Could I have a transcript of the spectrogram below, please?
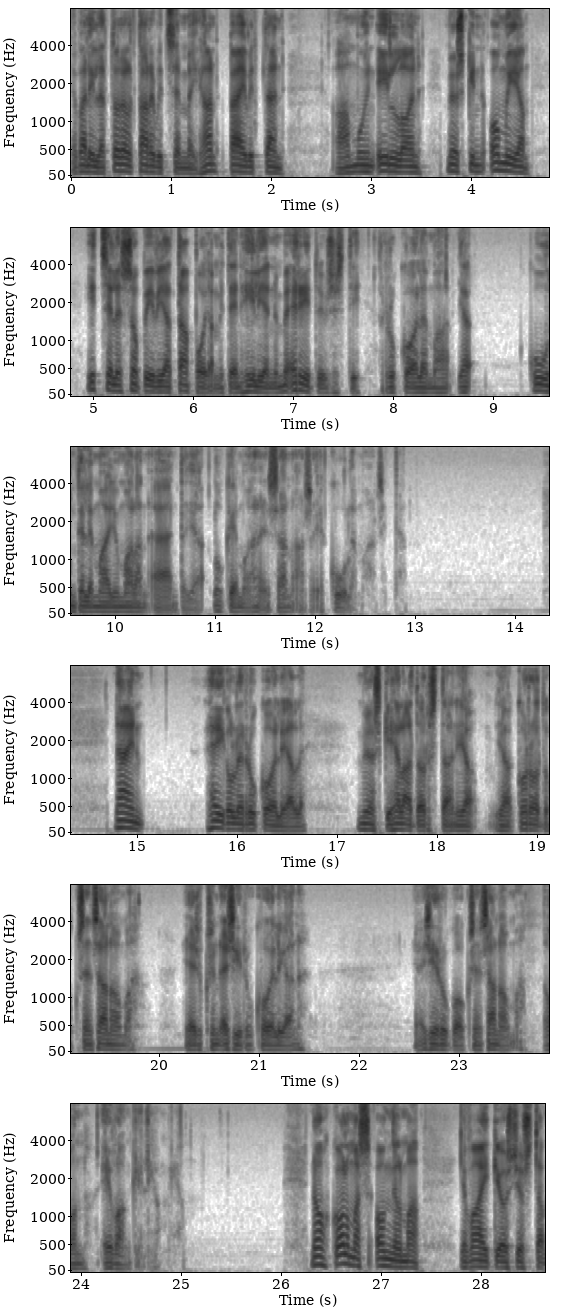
Ja välillä todella tarvitsemme ihan päivittäin aamuin illoin myöskin omia itselle sopivia tapoja, miten hiljennymme erityisesti rukoilemaan ja kuuntelemaan Jumalan ääntä ja lukemaan hänen sanansa ja kuulemaan sitä. Näin heikolle rukoilijalle myöskin helatorstain ja, ja korotuksen sanoma Jeesuksen esirukoilijan ja esirukouksen sanoma on evankeliumia. No kolmas ongelma ja vaikeus, josta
